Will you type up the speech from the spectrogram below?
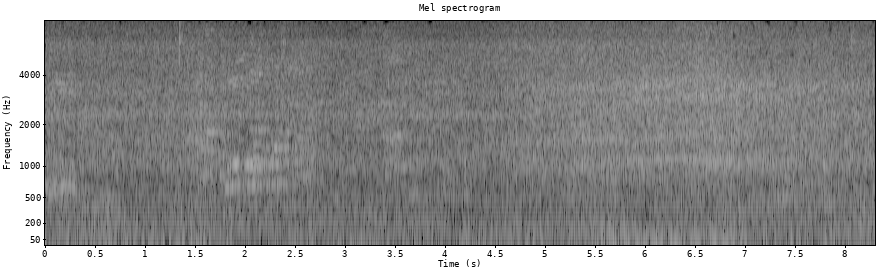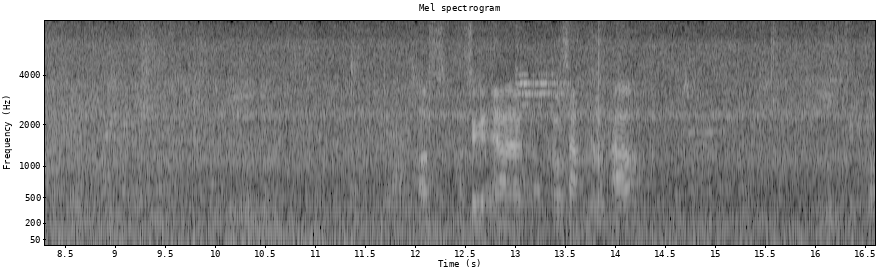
Oo. Oh, s- oh, sige, uh, kausapin niyo ng tao. Hmm, sige po.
